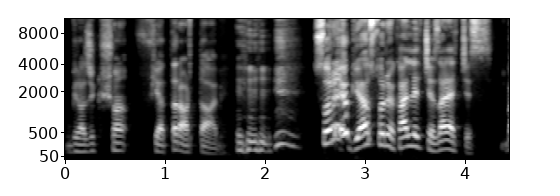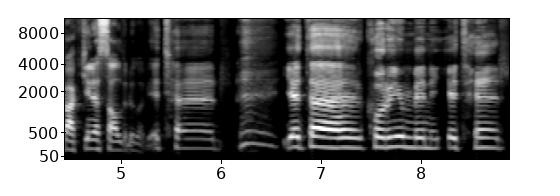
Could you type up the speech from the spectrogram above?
Birazcık şu an fiyatlar arttı abi. sorun yok ya sorun yok halledeceğiz halledeceğiz. Bak yine saldırıyorlar. Yeter. Yeter. Koruyun beni. Yeter.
